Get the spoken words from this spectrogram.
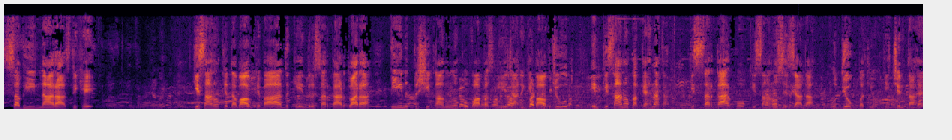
सभी नाराज़ दिखे। किसानों के दबाव के बाद केंद्र सरकार द्वारा तीन कृषि कानूनों को वापस लिए जाने के बावजूद इन किसानों का कहना था कि सरकार को किसानों से ज़्यादा उद्योगपतियों की चिंता है।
